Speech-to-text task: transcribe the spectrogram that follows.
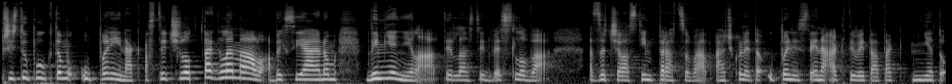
přistupuji k tomu úplně jinak. A stačilo takhle málo, abych si já jenom vyměnila tyhle ty dvě slova a začala s tím pracovat. A ačkoliv je to úplně stejná aktivita, tak mě to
